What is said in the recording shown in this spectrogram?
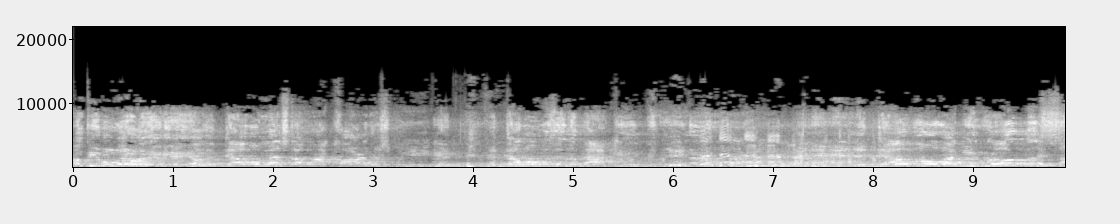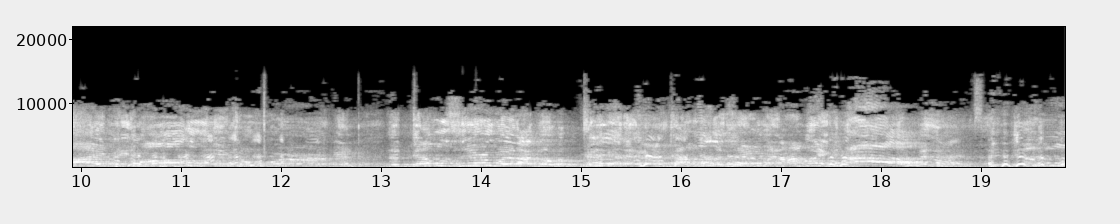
some people literally, you know, the devil messed up my car this week, and the devil was in the vacuum cleaner, and, the devil, like, he rode beside me all the way to work, and the devil's there when I go to bed, and the devil is there when I wake up. And devil,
